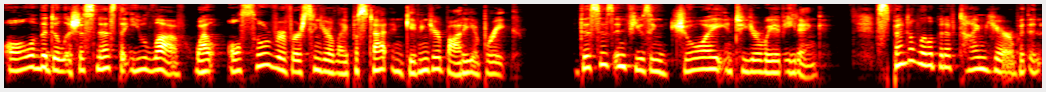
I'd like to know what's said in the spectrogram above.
all of the deliciousness that you love while also reversing your lipostat and giving your body a break. This is infusing joy into your way of eating. Spend a little bit of time here with an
